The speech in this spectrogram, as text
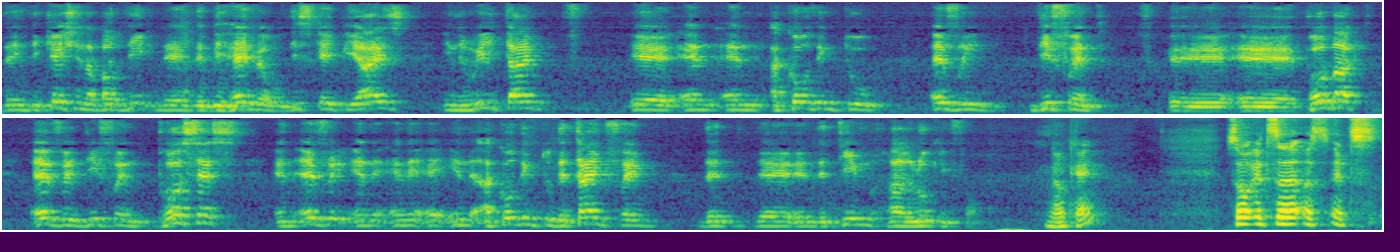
the indication about the, the, the behavior of these KPIs in real time uh, and and according to every different uh, uh, product, every different process, and every and, and, and in, according to the time frame that the, the team are looking for. Okay. So it's a it's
